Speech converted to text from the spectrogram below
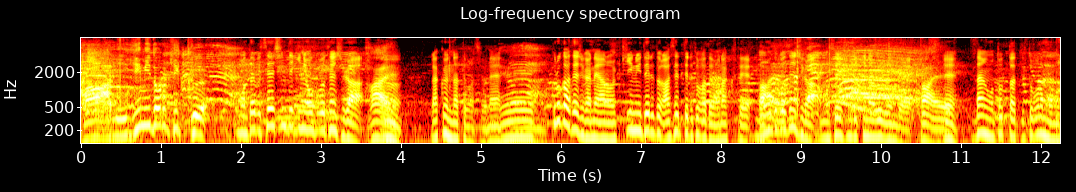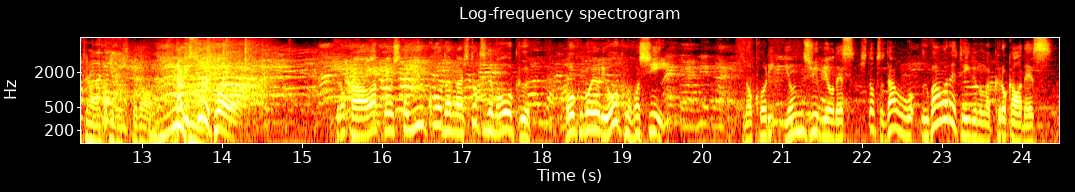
はあ右ミドルキック。もうだいぶ精神的に大久保選手が、はい、うん楽になってますよね、黒川選手がねあの気抜いてるとか焦ってるとかではなくて、大久保選手がもう精神的な部分で、はい、えダウンを取ったっていうところももちろん大きいですけど。左ストレート黒川はこうした有効打が1つでも多く大久保より多く欲しい。残り40秒です。1つダウンを奪われているのが黒川です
